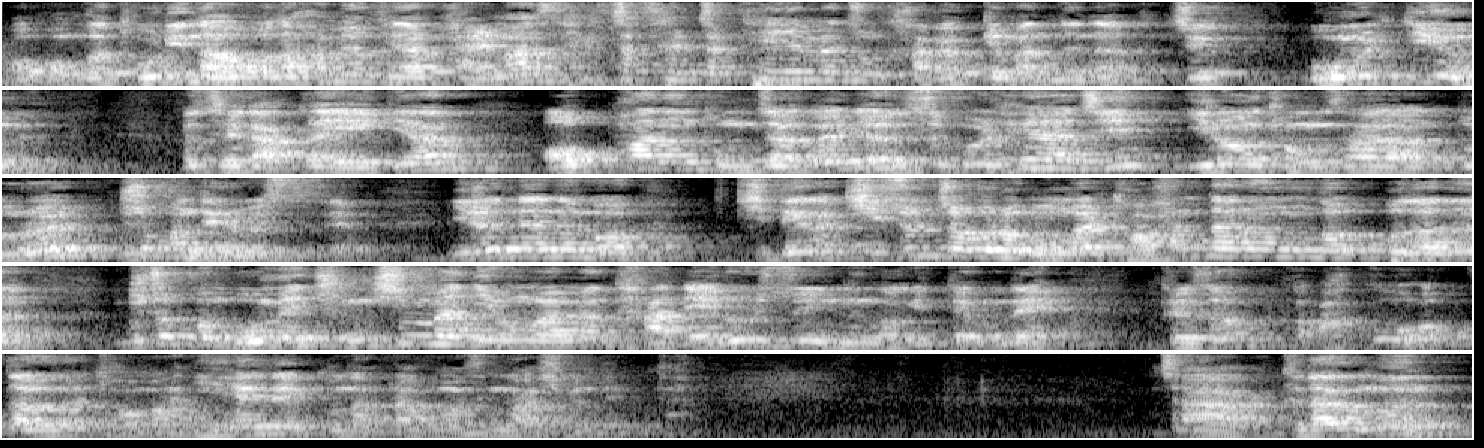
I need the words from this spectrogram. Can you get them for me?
어, 뭔가 돌이 나오거나 하면 그냥 발만 살짝 살짝 테일만 좀 가볍게 만드는 즉 몸을 띄우는 그래서 제가 아까 얘기한 업하는 동작을 연습을 해야지 이런 경사도를 무조건 내려올 수 있어요. 이런 데는 뭐 기- 내가 기술적으로 뭔가를 더 한다는 것보다는 무조건 몸의 중심만 이용하면 다 내려올 수 있는 거기 때문에 그래서 아꾸 업다운을 더 많이 해야겠구나 라고만 생각하시면 됩니다. 자, 그 다음은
